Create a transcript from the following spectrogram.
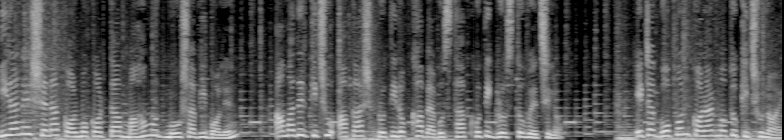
ইরানের সেনা কর্মকর্তা মাহমুদ মৌসাভি বলেন, আমাদের কিছু আকাশ প্রতিরক্ষা ব্যবস্থা ক্ষতিগ্রস্ত হয়েছিল। এটা গোপন করার মতো কিছু নয়।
